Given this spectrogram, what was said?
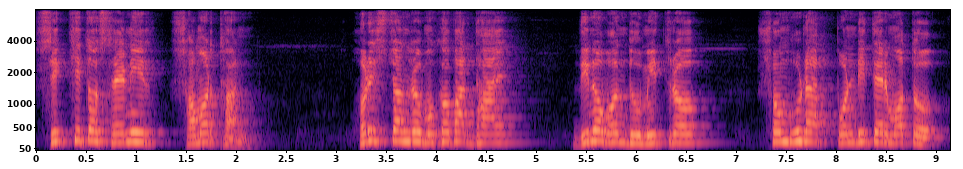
শিক্ষিত শ্রেণির সমর্থন। হরিশ্চন্দ্র মুখোপাধ্যায়, দীনবন্ধু মিত্র, শম্ভুনাথ পণ্ডিতের মতো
